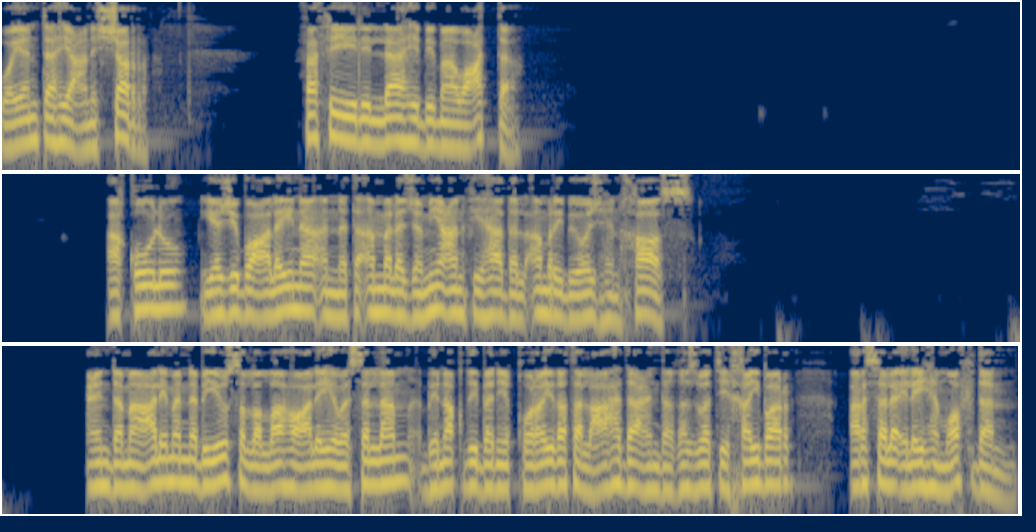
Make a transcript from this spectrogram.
وينتهي عن الشر. ففي لله بما وعدت. أقول يجب علينا أن نتأمل جميعا في هذا الأمر بوجه خاص. عندما علم النبي صلى الله عليه وسلم بنقض بني قريظة العهد عند غزوة خيبر أرسل إليهم وفدا.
